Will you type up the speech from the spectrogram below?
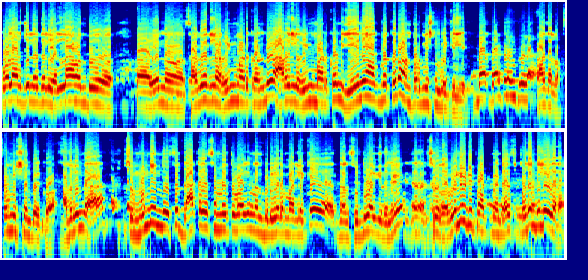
ಕೋಲಾರ ಜಿಲ್ಲೆದಲ್ಲಿ ಎಲ್ಲಾ ಒಂದು ಏನು ಸರ್ವೇರ್ಲ ರಿಂಗ್ ಮಾಡ್ಕೊಂಡು ಆರಲ್ಲಿ ರಿಂಗ್ ಮಾಡ್ಕೊಂಡು ಏನೇ ಆಗ್ಬೇಕಾದ್ರೂ ಅವ್ನ ಪರ್ಮಿಷನ್ ಇಲ್ಲಿ. ಅದಲ್ಲ ಪರ್ಮಿಷನ್ ಬೇಕು. ಅದರಿಂದ ಸೊ ಮುಂದಿನ ದಿವಸ ದಾಖಲೆ ಸಮೇತವಾಗಿ ನಾನು ಬಿಡುಗಡೆ ಮಾಡ್ಲಿಕ್ಕೆ ನಾನು ಸಿದ್ಧವಾಗಿದ್ದೀನಿ. ಸೊ ರೆವಿನ್ಯೂ ಡಿಪಾರ್ಟ್ಮೆಂಟ್ ಪ್ರೆಸೆಂಟ್ ಇಲ್ಲೇ ಇದಾರೆ.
